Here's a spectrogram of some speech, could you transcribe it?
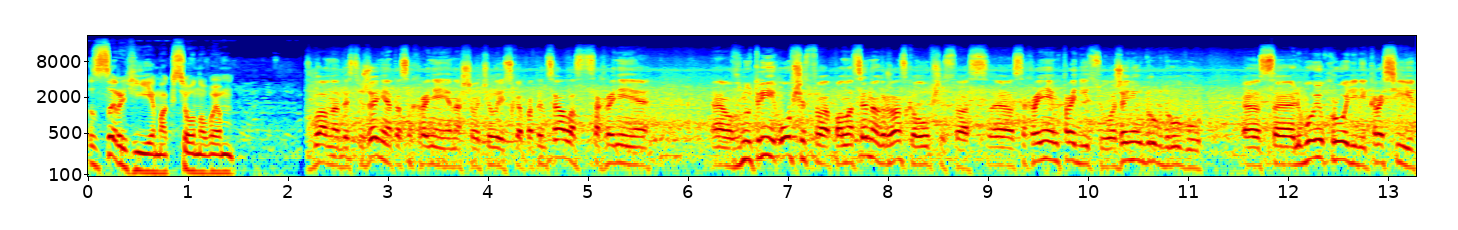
з Сергієм Аксьоновим. Главное достижение – это сохранение нашего человеческого потенциала, сохранение внутри общества, полноценного гражданского общества, с э, сохранением традиций, уважением друг к другу, э, с любовью к родине, к России.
